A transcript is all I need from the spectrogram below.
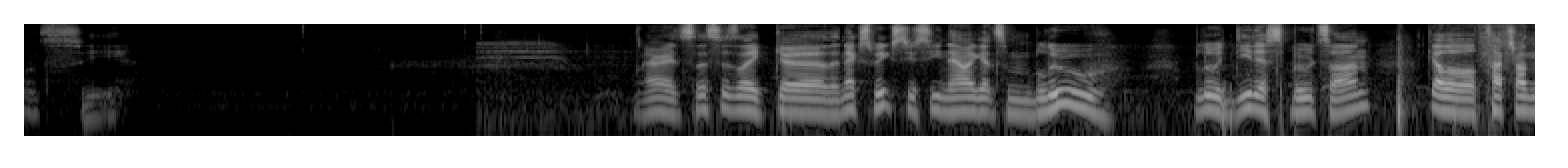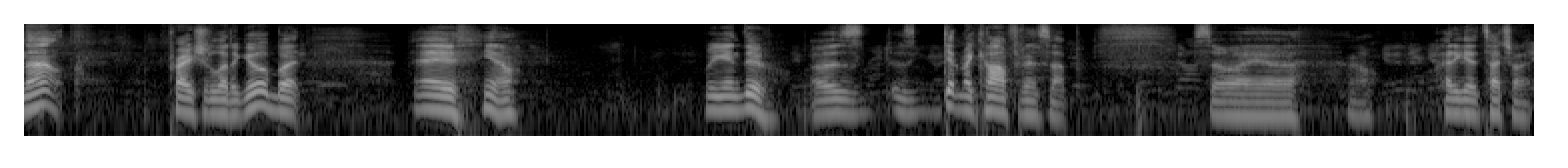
let's see. All right, so this is like uh, the next week. So you see now I got some blue, blue Adidas boots on. Got a little touch on that. Probably should let it go, but hey, you know, what are you gonna do? I was, I was getting my confidence up, so I, uh, know, had to get a touch on it.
